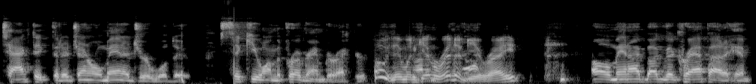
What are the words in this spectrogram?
tactic that a general manager will do sick you on the program director. Oh, they want to get um, rid of you, right? oh man, I bugged the crap out of him.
